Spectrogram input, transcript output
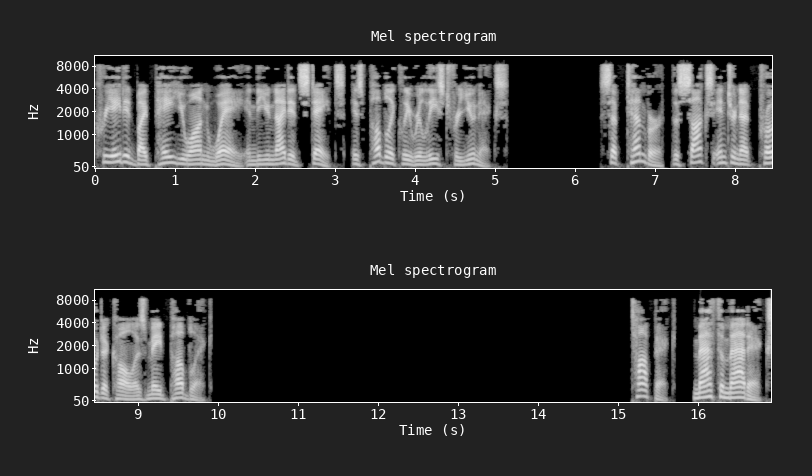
created by Pei Yuan Wei in the United States, is publicly released for Unix. September, the SOCKS Internet Protocol is made public. Mathematics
